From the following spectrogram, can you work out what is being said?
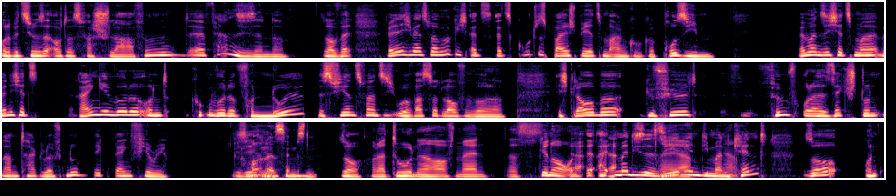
Oder beziehungsweise auch das Verschlafen der Fernsehsender. So, wenn, wenn ich mir jetzt mal wirklich als, als gutes Beispiel jetzt mal angucke, Pro 7. Wenn man sich jetzt mal, wenn ich jetzt reingehen würde und gucken würde von 0 bis 24 Uhr, was dort laufen würde. Ich glaube, gefühlt fünf oder sechs Stunden am Tag läuft nur Big Bang Theory. Oder Simpson. So, Oder du, ne, Hoffman. Das, Genau, und Ja, halt ja. immer diese Serien, ja, die man ja. kennt, so und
